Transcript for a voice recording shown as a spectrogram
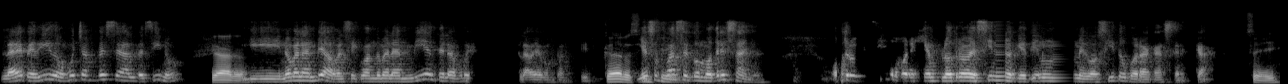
La he pedido muchas veces al vecino y no me la ha enviado. Ver si cuando me la envíen te la voy, la voy a compartir. y eso fue hace como tres años. Otro vecino, por ejemplo, otro vecino que tiene un negocito por acá cerca. Sí.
